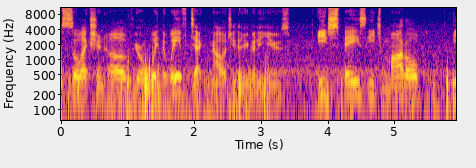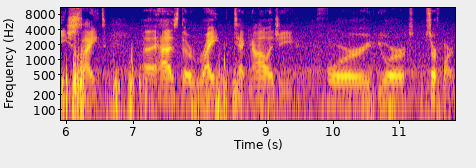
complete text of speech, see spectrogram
selection of your the wave technology that you're going to use. Each space, each model, each site uh, has the right technology for your surf park.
